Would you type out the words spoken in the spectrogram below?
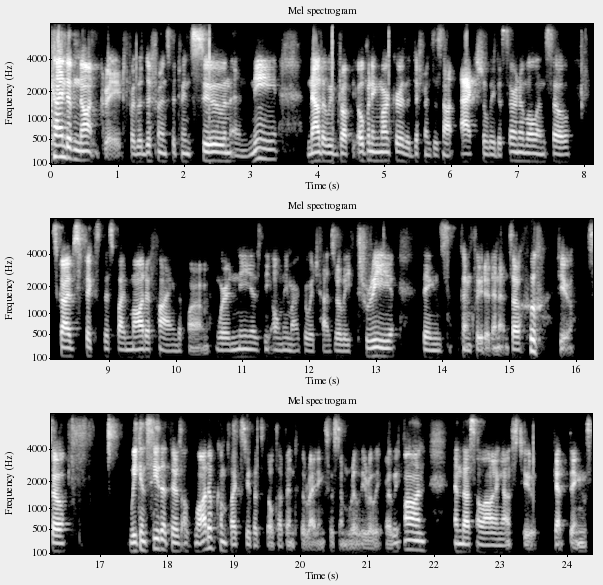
kind of not great for the difference between soon and ni. Now that we've dropped the opening marker, the difference is not actually discernible. And so scribes fix this by modifying the form where ni is the only marker which has really three things concluded in it. So whew, phew. So we can see that there's a lot of complexity that's built up into the writing system really, really early on, and thus allowing us to get things,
